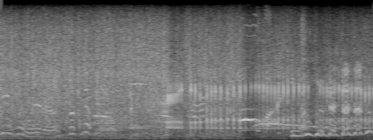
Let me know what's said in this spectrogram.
He's a weirdo. oh my.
